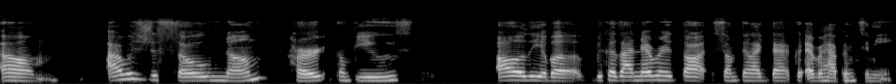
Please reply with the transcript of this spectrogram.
Um, I was just so numb, hurt, confused, all of the above, because I never thought something like that could ever happen to me.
